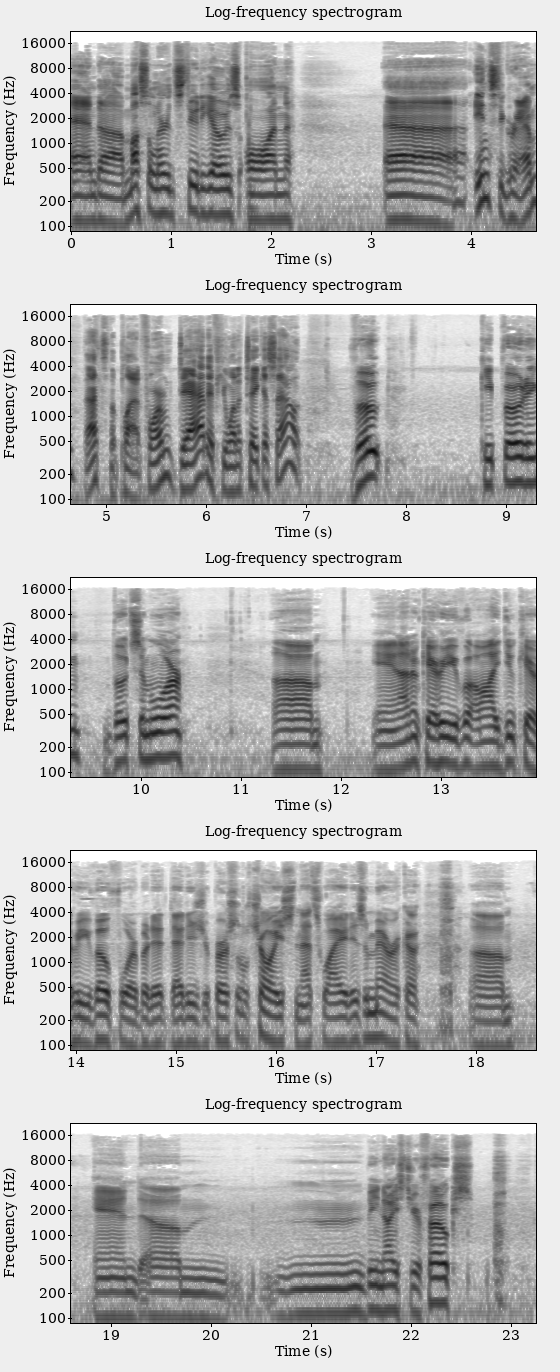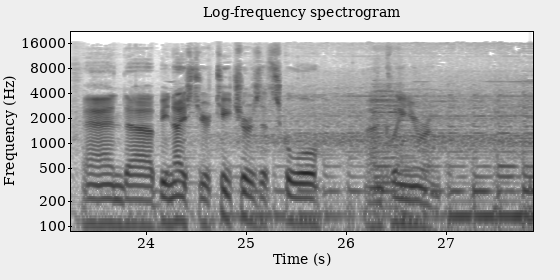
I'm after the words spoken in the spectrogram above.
and uh, Muscle Nerd Studios on uh, Instagram. That's the platform. Dad, if you want to take us out. Vote. Keep voting. Vote some more. Um, and I don't care who you vote. Well, I do care who you vote for, but it, that is your personal choice, and that's why it is America. Um, and um, mm, be nice to your folks, and uh, be nice to your teachers at school, and clean your room.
